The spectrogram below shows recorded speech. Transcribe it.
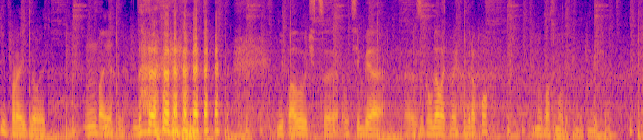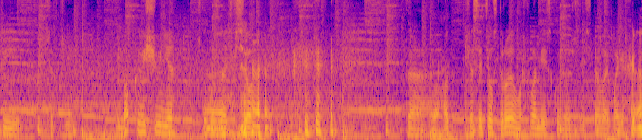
И проигрывает. Мгм. Поехали. Да. Не получится у тебя э, заколдовать моих игроков. Ну, посмотрим на этом еще. Ты все-таки не бабка вещунья, чтобы А. знать все. Так, Так. сейчас я тебе устрою варфоломейскую ночь здесь. Давай, поехали.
